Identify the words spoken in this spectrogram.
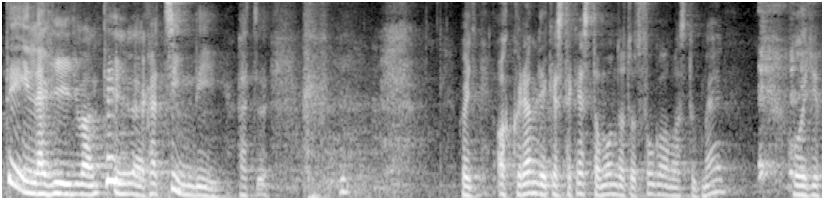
tényleg így van, tényleg, hát cindi. Hát, hogy akkor emlékeztek, ezt a mondatot fogalmaztuk meg, hogy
